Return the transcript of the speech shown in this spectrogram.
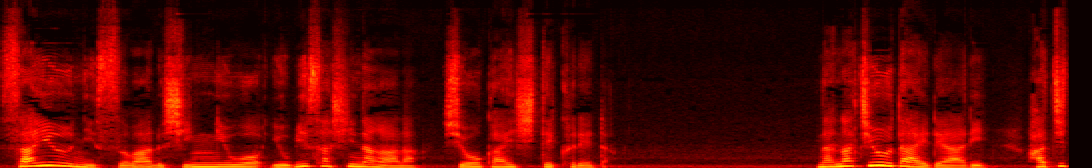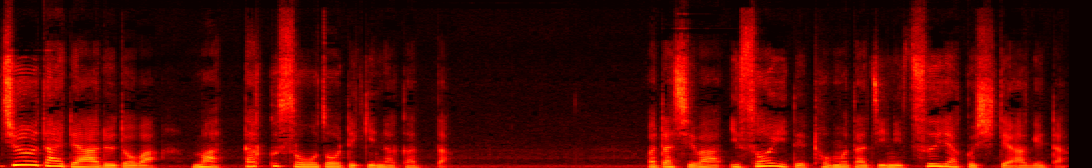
左右に座る親友を指さしながら紹介してくれた。70代であり、80代であるとは全く想像できなかった。私は急いで友達に通訳してあげた。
